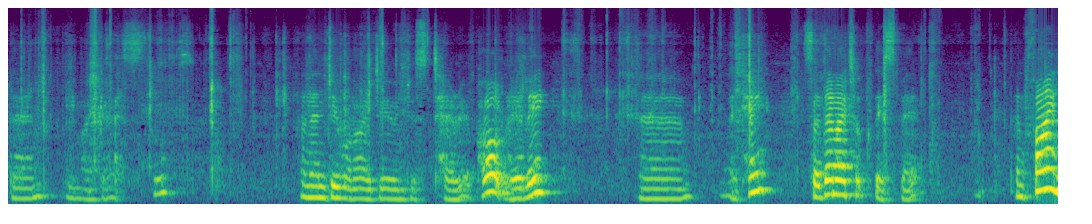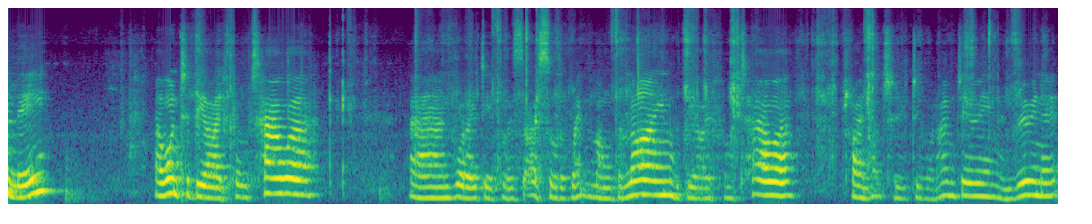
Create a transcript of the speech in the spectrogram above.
then be my guest. Oops. And then do what I do and just tear it apart really. Um, okay, so then I took this bit. Then finally, I wanted the Eiffel Tower and what I did was I sort of went along the line with the Eiffel Tower, try not to do what I'm doing and ruin it.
